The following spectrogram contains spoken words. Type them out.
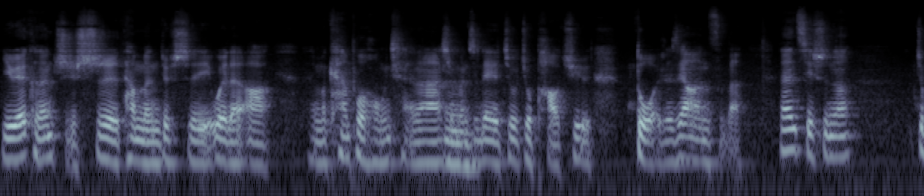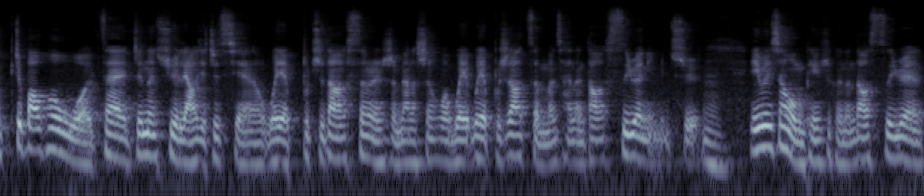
以为可能只是他们就是为了啊什么看破红尘啊什么之类的，就就跑去躲着这样子的。但其实呢，就就包括我在真的去了解之前，我也不知道僧人是什么样的生活，我也我也不知道怎么才能到寺院里面去。嗯。因为像我们平时可能到寺院，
